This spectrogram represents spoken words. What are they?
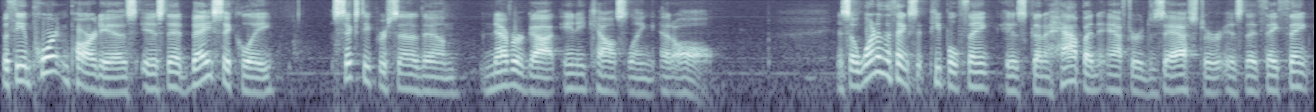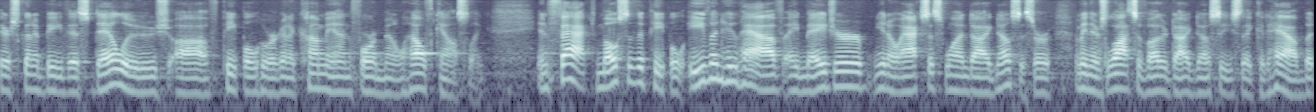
But the important part is, is that basically 60% of them never got any counseling at all. And so one of the things that people think is going to happen after a disaster is that they think there's going to be this deluge of people who are going to come in for mental health counseling. In fact, most of the people, even who have a major, you know, Axis 1 diagnosis, or, I mean, there's lots of other diagnoses they could have, but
